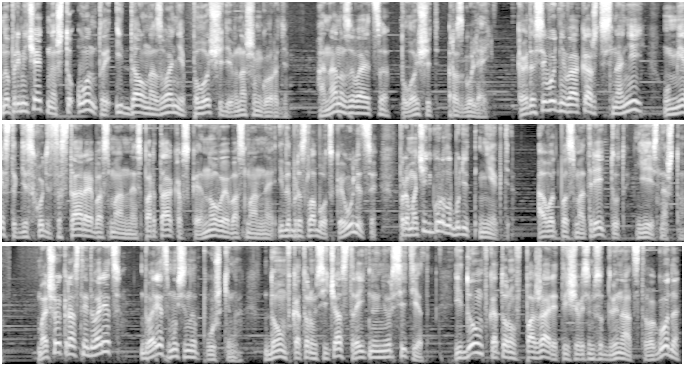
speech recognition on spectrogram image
Но примечательно, что он-то и дал название площади в нашем городе. Она называется «Площадь Разгуляй». Когда сегодня вы окажетесь на ней, у места, где сходятся Старая Басманная, Спартаковская, Новая Басманная и Доброслободская улицы, промочить горло будет негде. А вот посмотреть тут есть на что. Большой Красный дворец – дворец Мусина-Пушкина, дом, в котором сейчас строительный университет, и дом, в котором в пожаре 1812 года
